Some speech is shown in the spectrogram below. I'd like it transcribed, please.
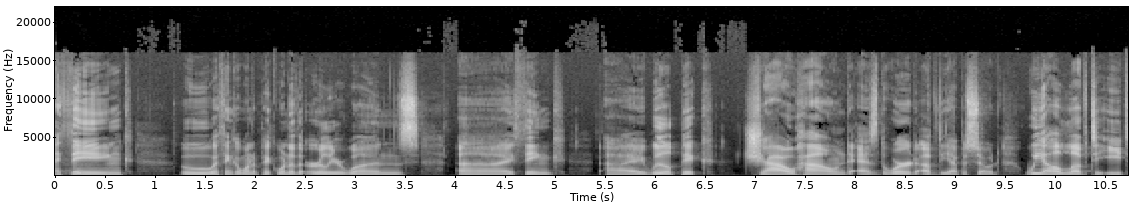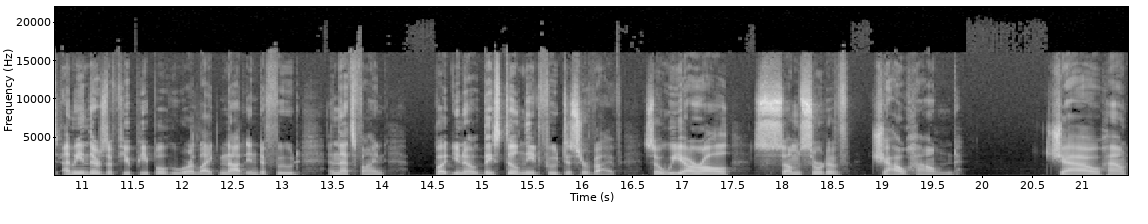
I think. Ooh, I think I want to pick one of the earlier ones. Uh, I think I will pick chow hound as the word of the episode. We all love to eat. I mean, there's a few people who are like not into food, and that's fine. But, you know, they still need food to survive. So we are all some sort of chow hound. Chow hound.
